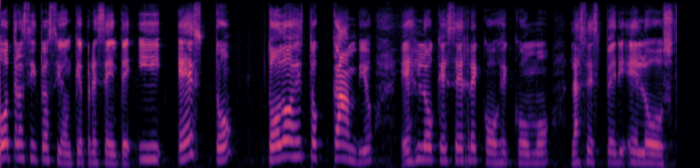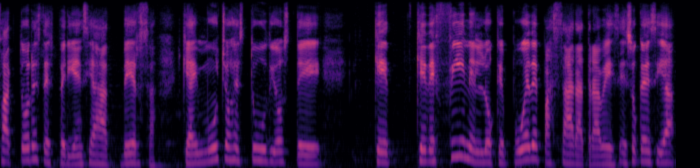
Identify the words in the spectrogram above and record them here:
otra situación que presente. Y esto, todos estos cambios es lo que se recoge como las eh, los factores de experiencias adversas, que hay muchos estudios de que, que definen lo que puede pasar a través, eso que decía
